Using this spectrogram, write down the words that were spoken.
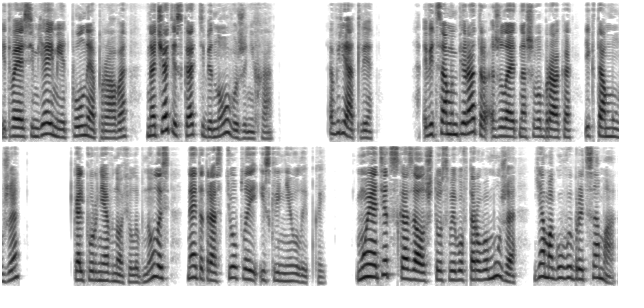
и твоя семья имеет полное право начать искать тебе нового жениха. Вряд ли. Ведь сам император желает нашего брака, и к тому же... Кальпурния вновь улыбнулась, на этот раз теплой, искренней улыбкой. Мой отец сказал, что своего второго мужа я могу выбрать сама,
